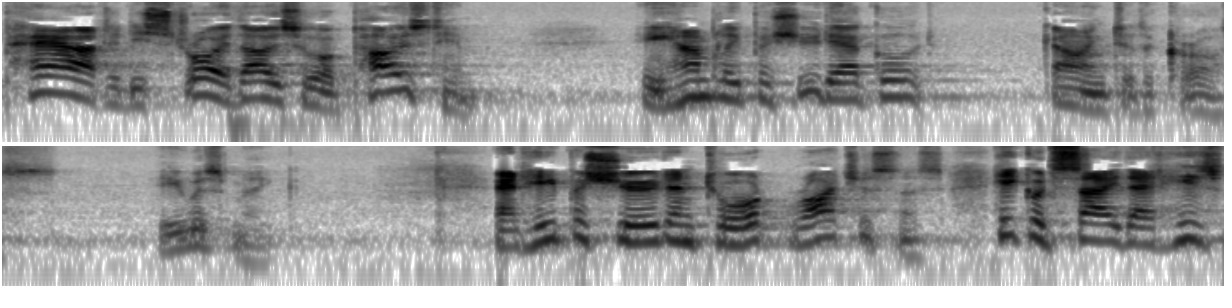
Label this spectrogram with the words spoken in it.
power to destroy those who opposed him, he humbly pursued our good, going to the cross. He was meek. And he pursued and taught righteousness. He could say that his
